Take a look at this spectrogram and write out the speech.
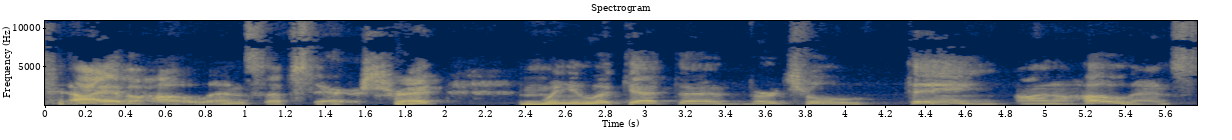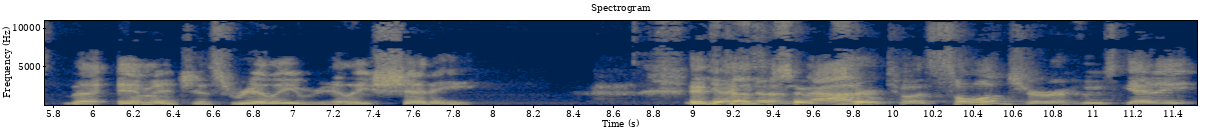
I have a Hololens upstairs, right? Hmm. When you look at the virtual thing on a Hololens, the image is really really shitty. It yeah, doesn't you know, so, matter so, to a soldier who's getting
